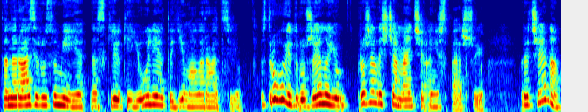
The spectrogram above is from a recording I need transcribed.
та наразі розуміє, наскільки Юлія тоді мала рацію. З другою дружиною прожили ще менше, аніж з першою. Причина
